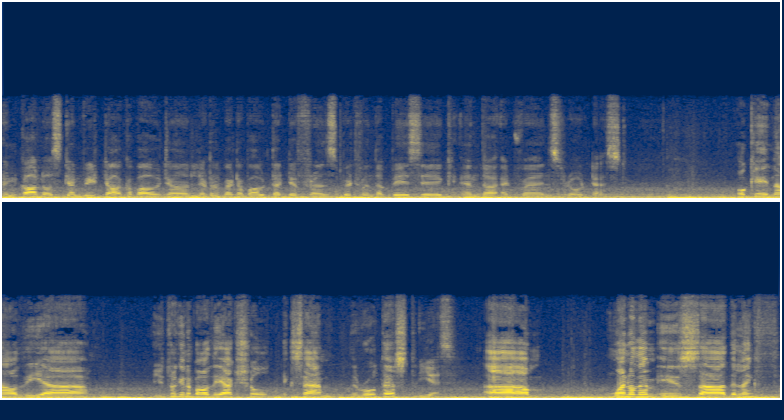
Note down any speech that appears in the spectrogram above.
And Carlos, can we talk about a little bit about the difference between the basic and the advanced road test? Okay, now the uh, you're talking about the actual exam, the road test. Yes. Um, one of them is uh, the length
